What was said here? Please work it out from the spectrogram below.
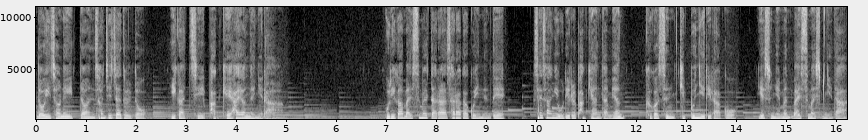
너희 전에 있던 선지자들도 이같이 박해하였느니라. 우리가 말씀을 따라 살아가고 있는데 세상이 우리를 박해한다면 그것은 기쁜 일이라고 예수님은 말씀하십니다.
